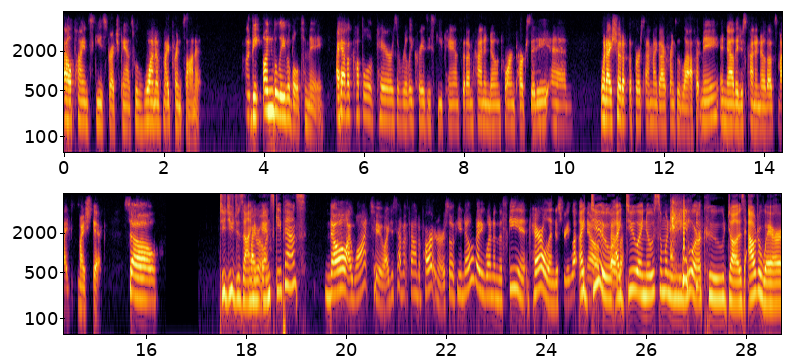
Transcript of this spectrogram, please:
alpine ski stretch pants with one of my prints on it. It would be unbelievable to me. I have a couple of pairs of really crazy ski pants that I'm kind of known for in Park City. And when I showed up the first time, my guy friends would laugh at me. And now they just kind of know that's my my shtick. So Did you design your own ski pants? no, I want to. I just haven't found a partner. So if you know of anyone in the ski apparel industry, let me I know. do. I do. I know someone in New York who does outerwear.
